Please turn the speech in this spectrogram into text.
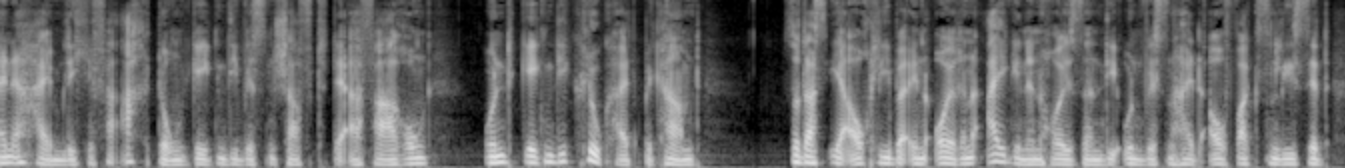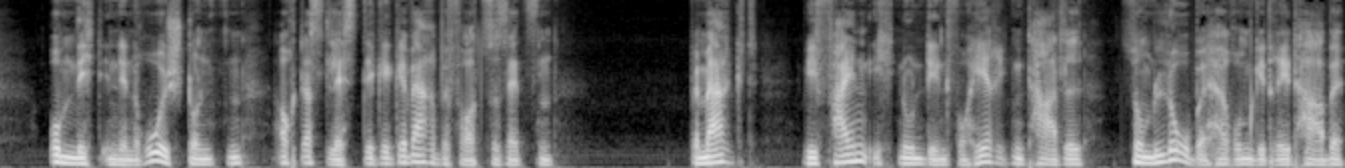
eine heimliche Verachtung gegen die Wissenschaft der Erfahrung und gegen die Klugheit bekamt, so dass ihr auch lieber in euren eigenen Häusern die Unwissenheit aufwachsen ließet, um nicht in den Ruhestunden auch das lästige Gewerbe fortzusetzen. Bemerkt, wie fein ich nun den vorherigen Tadel zum Lobe herumgedreht habe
